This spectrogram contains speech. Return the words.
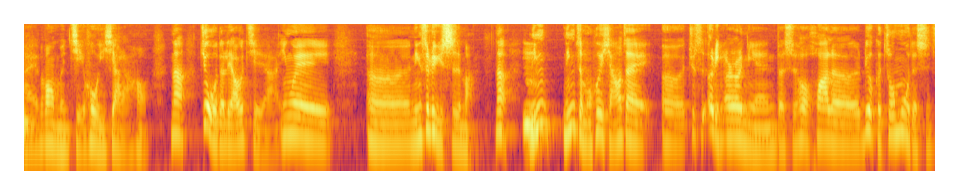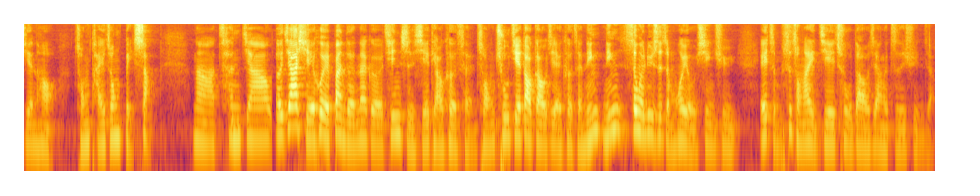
来帮我们解惑一下啦。哈。那就我的了解啊，因为呃您是律师嘛。那您您怎么会想要在呃，就是二零二二年的时候花了六个周末的时间哈，从台中北上，那参加儿家协会办的那个亲子协调课程，从初阶到高阶的课程。您您身为律师，怎么会有兴趣？哎，怎么是从哪里接触到这样的资讯？这样？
